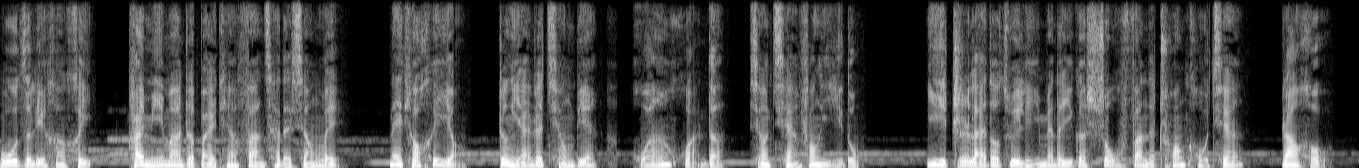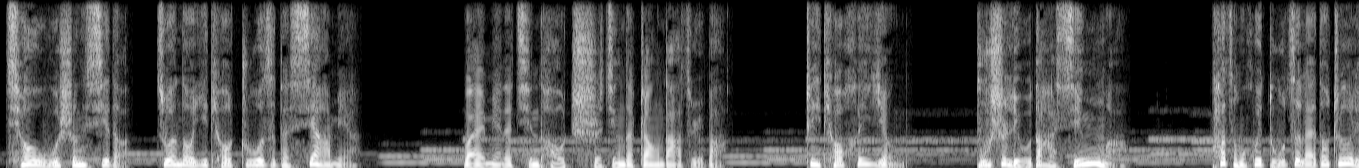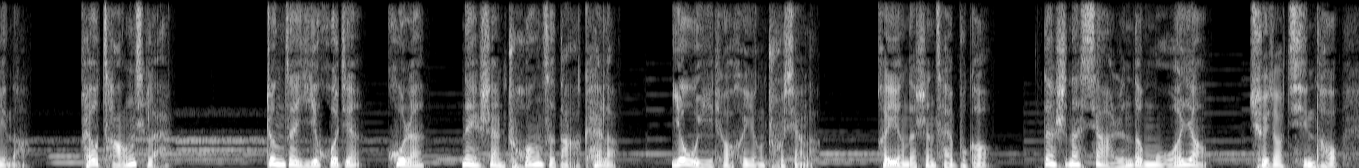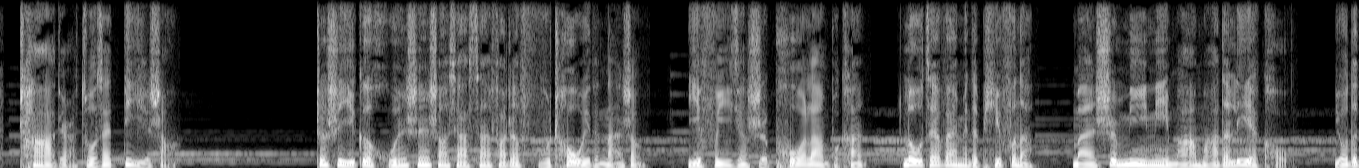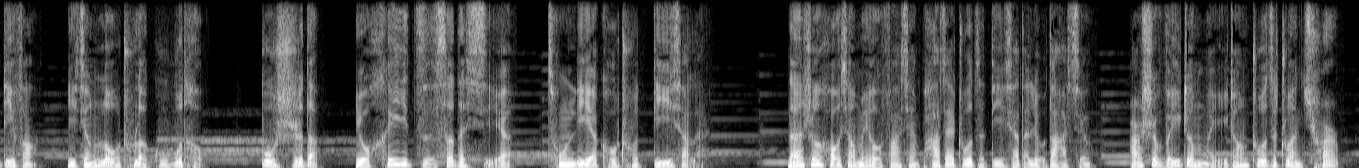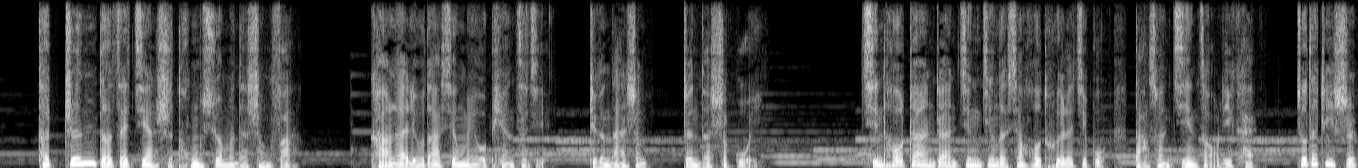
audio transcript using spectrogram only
屋子里很黑。还弥漫着白天饭菜的香味，那条黑影正沿着墙边缓缓地向前方移动，一直来到最里面的一个售饭的窗口前，然后悄无声息地钻到一条桌子的下面。外面的秦涛吃惊地张大嘴巴，这条黑影不是柳大兴吗？他怎么会独自来到这里呢？还要藏起来？正在疑惑间。忽然，那扇窗子打开了，又一条黑影出现了。黑影的身材不高，但是那吓人的模样却叫秦涛差点坐在地上。这是一个浑身上下散发着腐臭味的男生，衣服已经是破烂不堪，露在外面的皮肤呢，满是密密麻麻的裂口，有的地方已经露出了骨头，不时的有黑紫色的血。从裂口处滴下来，男生好像没有发现趴在桌子底下的柳大兴，而是围着每一张桌子转圈他真的在检视同学们的剩饭。看来柳大兴没有骗自己，这个男生真的是鬼。秦涛战战兢兢地向后退了几步，打算尽早离开。就在这时，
